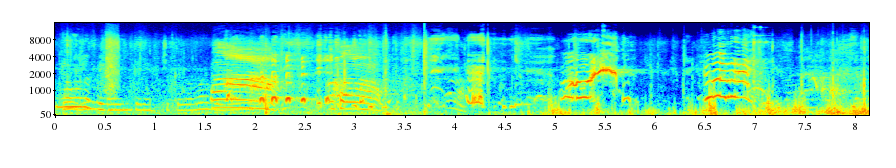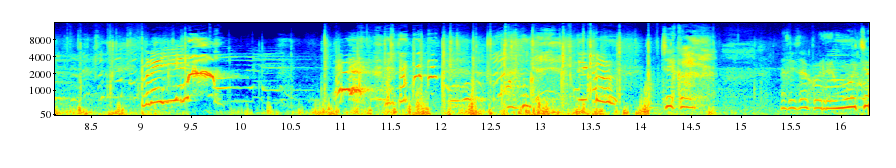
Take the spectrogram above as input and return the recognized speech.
Vamos a pegar chicos. Vamos a. Chicos, necesita correr mucho.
